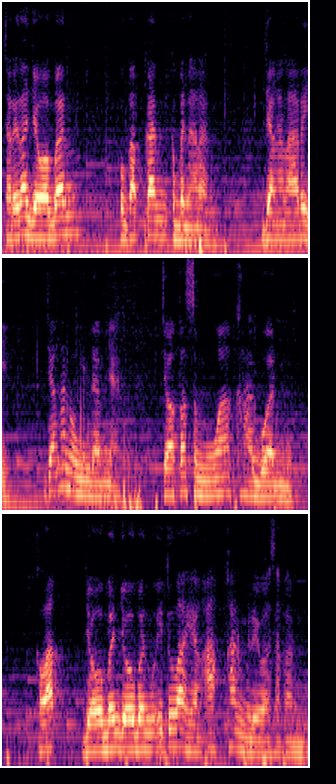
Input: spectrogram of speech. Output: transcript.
Carilah jawaban, ungkapkan kebenaran. Jangan lari, Jangan memendamnya. Jawablah semua keraguanmu. Kelak, jawaban-jawabanmu itulah yang akan mendewasakanmu.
